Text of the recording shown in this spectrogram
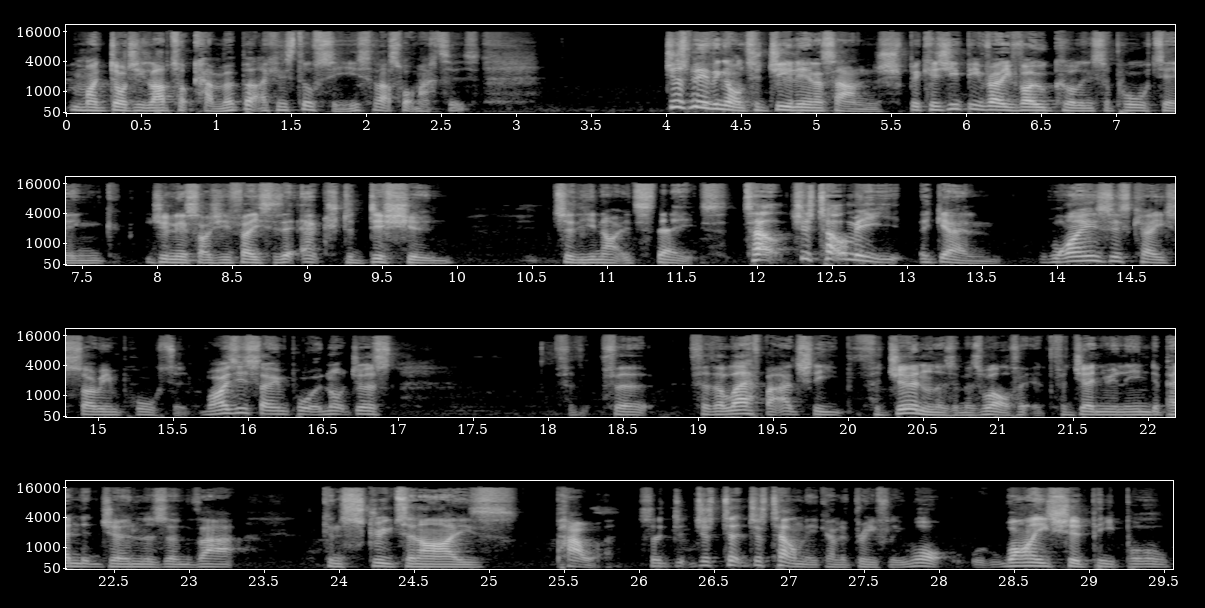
my dodgy laptop camera, but I can still see you, so that's what matters. Just moving on to Julian Assange, because you've been very vocal in supporting Julian Assange. He faces extradition to the United States. Tell just tell me again, why is this case so important? Why is it so important? Not just for for for the left, but actually for journalism as well, for, for genuinely independent journalism that can scrutinize power. So just just tell me kind of briefly what why should people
